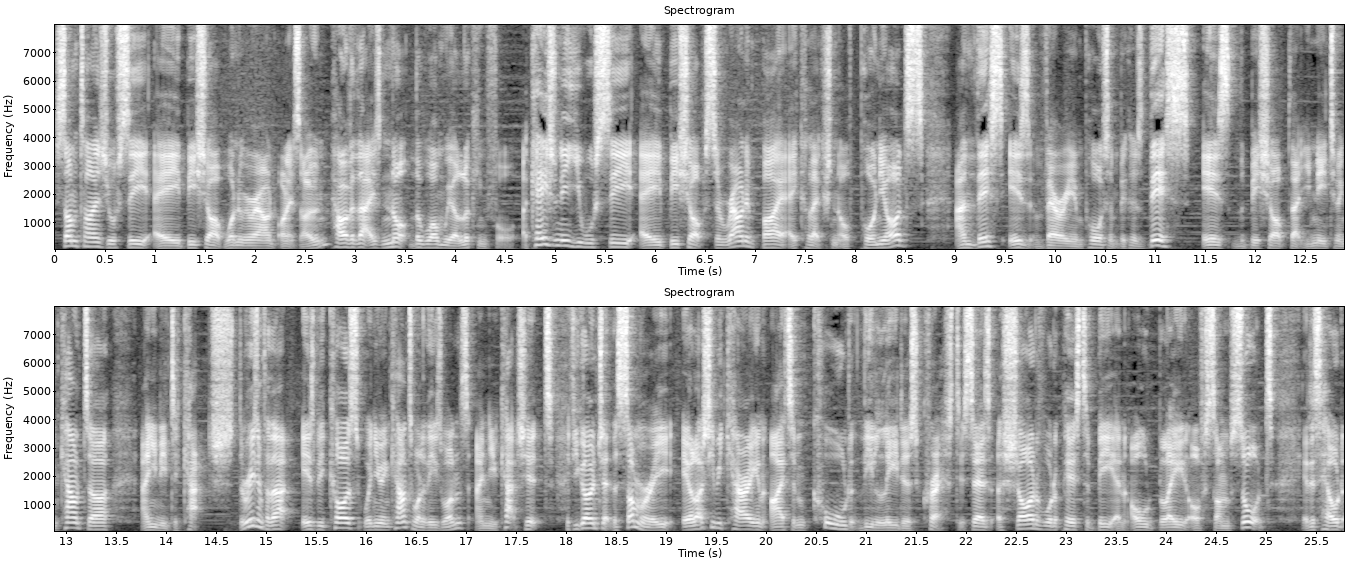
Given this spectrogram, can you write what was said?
sometimes you'll see a Bisharp wandering around on its own. However, that is not the one we are looking for. Occasionally, you will see a Bisharp surrounded by a collection of Pawniards, and this is very important because this is the Bisharp that you need to encounter and you need to catch. The reason for that is because when you encounter one of these ones and you catch it, if you go and check the summary, it'll actually be carrying an item called the Leader's Crest. It says a shard of what appears to be an old blade of some sort. It is held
